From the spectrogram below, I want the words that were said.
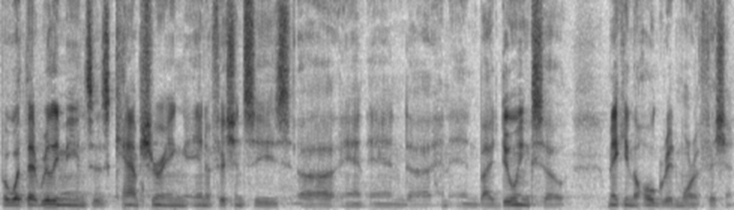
But what that really means is capturing inefficiencies uh, and, and, uh, and, and, by doing so, making the whole grid more efficient.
